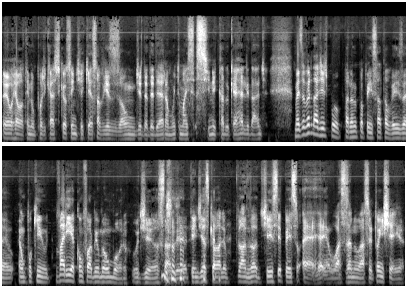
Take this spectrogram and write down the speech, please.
eu relatei no podcast que eu senti que essa visão de DDD era muito mais cínica do que a realidade. Mas a verdade, tipo, parando pra pensar, talvez é, é um pouquinho varia conforme o meu humor, o dia, sabe? Tem dias que eu olho a notícia e penso, é, é, o Asano acertou em cheia.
